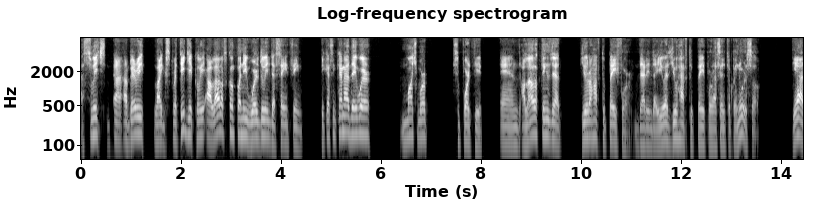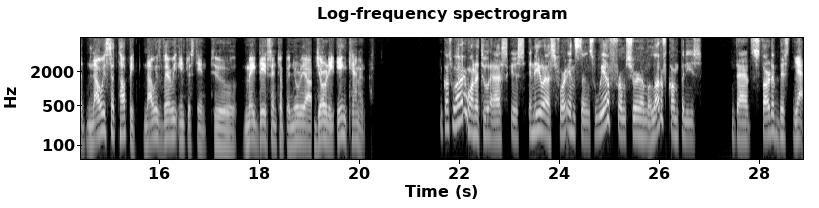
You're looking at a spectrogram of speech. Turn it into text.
a switch, uh, a very like strategically, a lot of companies were doing the same thing because in Canada they were much more supportive and a lot of things that you don't have to pay for that in the US you have to pay for as entrepreneur. So yeah, now it's a topic. Now it's very interesting to make this entrepreneurial journey in Canada. Because what I wanted to ask is in the US, for instance, we have from Suriname a lot of companies that started business yeah.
